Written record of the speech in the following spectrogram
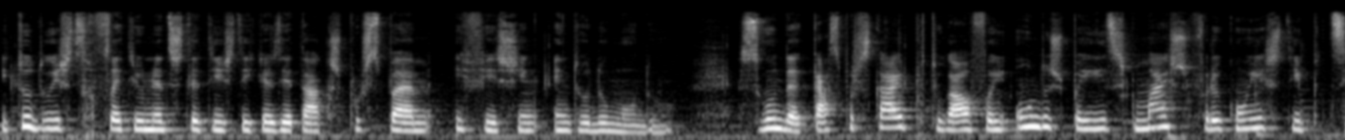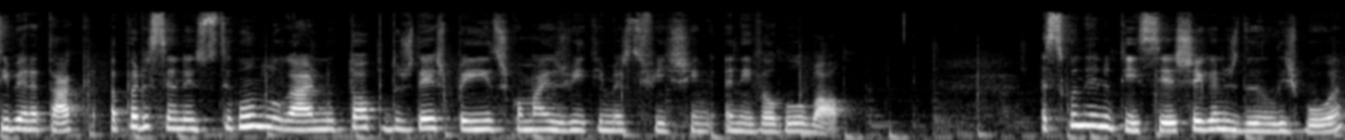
E tudo isto se refletiu nas estatísticas de ataques por spam e phishing em todo o mundo. Segundo a Kaspersky, Portugal foi um dos países que mais sofreu com este tipo de ciberataque, aparecendo em segundo lugar no top dos 10 países com mais vítimas de phishing a nível global. A segunda notícia chega-nos de Lisboa.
